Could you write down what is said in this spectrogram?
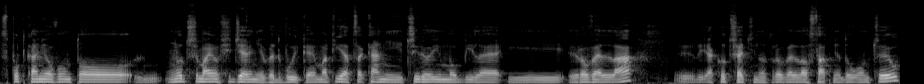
spotkaniową, to no, trzymają się dzielnie we dwójkę. Mattia Cakani, Ciro Immobile i Rovella. Y, jako trzeci, no to Rovella ostatnio dołączył.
